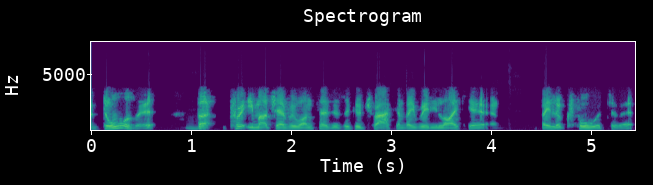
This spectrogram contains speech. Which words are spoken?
adores it. But pretty much everyone says it's a good track and they really like it and they look forward to it.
